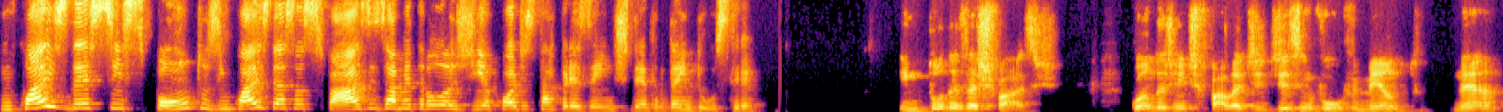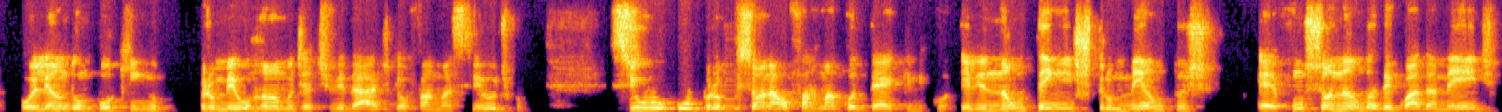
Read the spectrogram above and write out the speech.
em quais desses pontos, em quais dessas fases a metrologia pode estar presente dentro da indústria? Em todas as fases. Quando a gente fala de desenvolvimento, né, olhando um pouquinho para o meu ramo de atividade, que é o farmacêutico, se o, o profissional farmacotécnico ele não tem instrumentos é, funcionando adequadamente,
